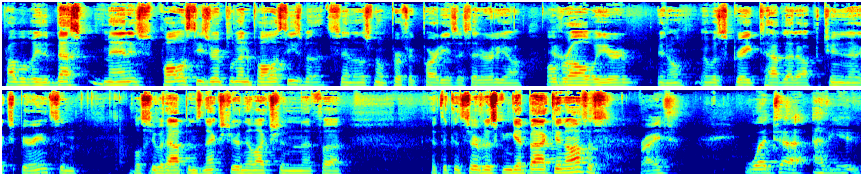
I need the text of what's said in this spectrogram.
probably the best managed policies or implemented policies, but you know, there's no perfect party, as I said earlier. Overall, we were, you know, it was great to have that opportunity, and that experience, and we'll see what happens next year in the election if uh, if the Conservatives can get back in office. Right. What uh, have you?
